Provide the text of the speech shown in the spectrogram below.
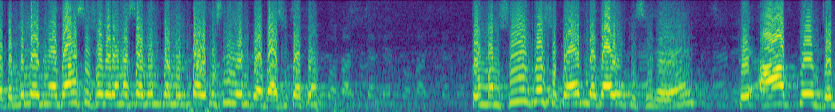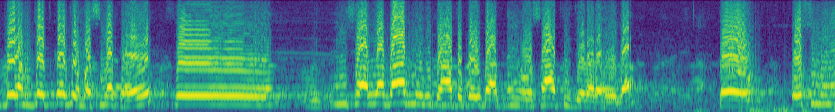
عبداللہ ابن عباس سے نصب ان کا ملتا ہے، اس لیے ان کو عباسی کہتے ہیں۔ تو منصور کو شکایت لگائی کسی نے کہ آپ کے جد امجد کا جو مسلک ہے کہ انشاءاللہ بعد میں بھی کہا تو کوئی بات نہیں، وہ ساتھ ہی جڑا رہے گا۔ تو اس میں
